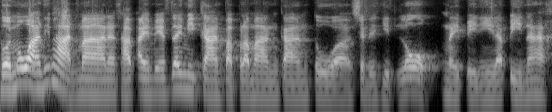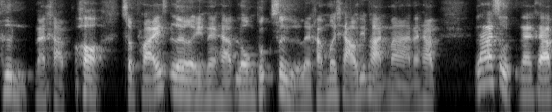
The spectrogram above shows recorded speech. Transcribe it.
โดยเมื่อวานที่ผ่านมานะครับ IMF ได้มีการปรับประมาณการตัวเศรษฐกิจโลกในปีนี้และปีหน้าขึ้นนะครับก็เซอร์ไพรส์เลยนะครับ ลงทุกสื่อเลยครับเมื่อเช้าที่ผ่านมานะครับ ล่าสุดนะครับ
